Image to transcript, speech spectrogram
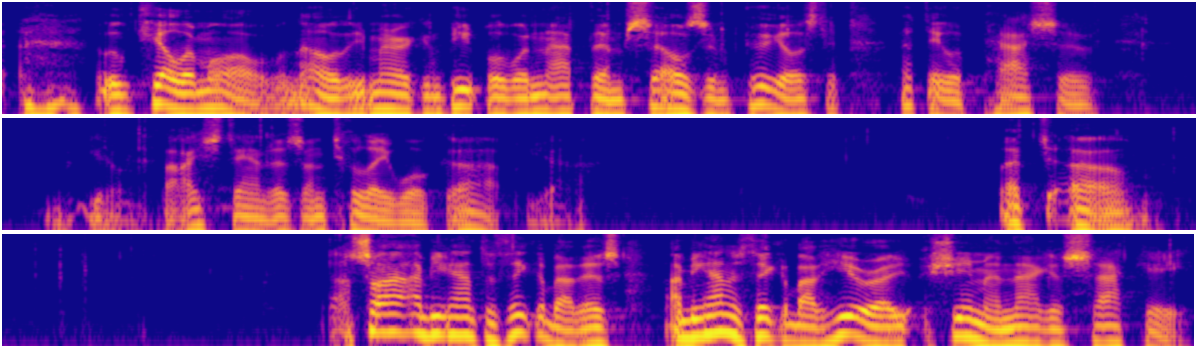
we'll kill them all. no, the American people were not themselves imperialists, but they were passive, you know, bystanders until they woke up. Yeah. But uh, so I began to think about this. I began to think about Hiroshima and Nagasaki.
